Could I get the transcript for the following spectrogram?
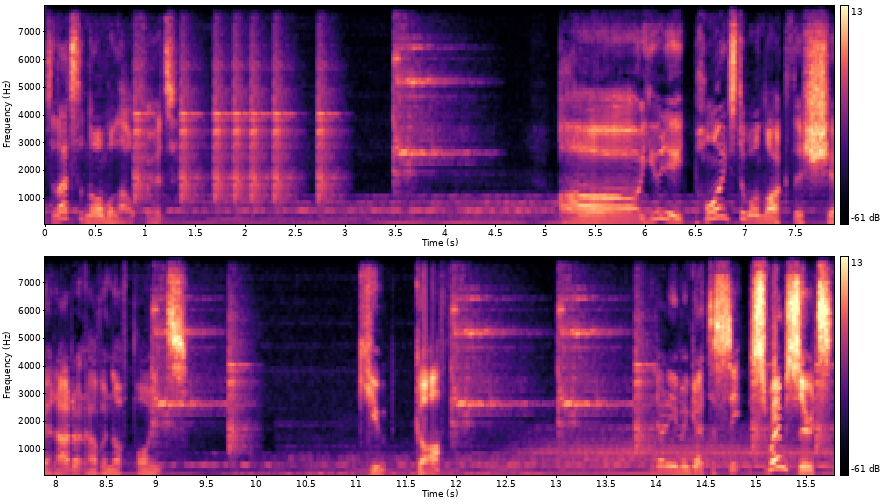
So that's the normal outfit. Oh, you need points to unlock this shit. I don't have enough points. Cute goth? You don't even get to see swimsuits.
